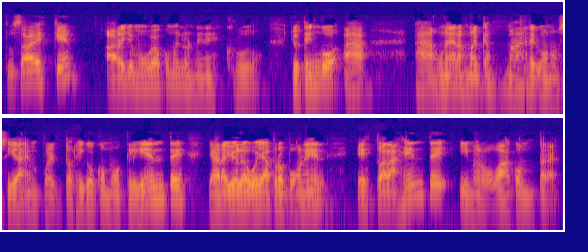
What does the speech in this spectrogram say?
¿tú sabes qué? Ahora yo me voy a comer los nenes crudos. Yo tengo a, a una de las marcas más reconocidas en Puerto Rico como cliente y ahora yo le voy a proponer esto a la gente y me lo va a comprar.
